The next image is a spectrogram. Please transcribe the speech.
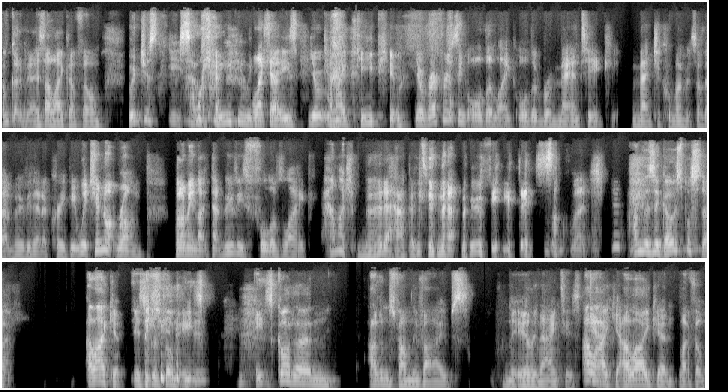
I've got to be honest, I like that film. But just it's so Like creepy when like he says, you're, Can I keep you? you're referencing all the like all the romantic magical moments of that movie that are creepy which you're not wrong but i mean like that movie's full of like how much murder happens in that movie there's so much And there's a Ghostbuster. I like it. It's a good film. It's it's got um Addams family vibes from the early 90s. I Yeah. like it. I like um, like film.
